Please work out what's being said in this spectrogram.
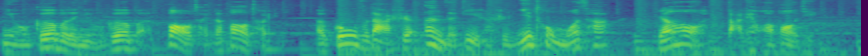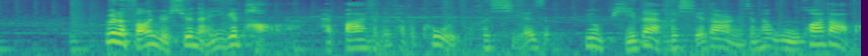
扭胳膊的扭胳膊，抱腿的抱腿，把功夫大师摁在地上是一通摩擦，然后啊打电话报警。为了防止薛乃印给跑了。还扒下了他的裤子和鞋子，用皮带和鞋带呢将他五花大绑。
